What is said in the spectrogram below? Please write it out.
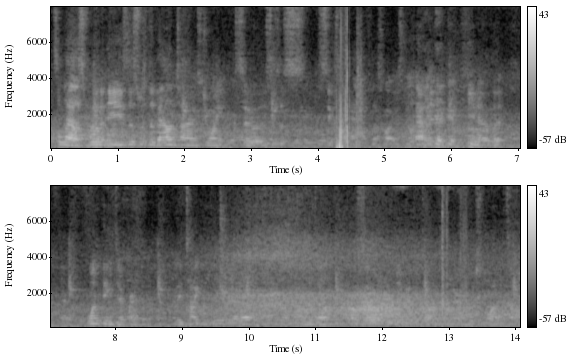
It's the last one of these. This was the Valentine's joint, so this is a six and a half. That's why we still have it. you know, but one thing different, they tightened the tread up on the dunk. So if you look at the dunk on their first one, it's like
